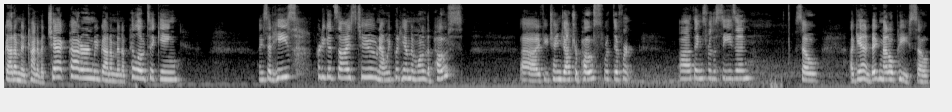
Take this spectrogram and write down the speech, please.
Got them in kind of a check pattern. We've got them in a pillow ticking. Like I said, he's pretty good size too. Now we put him in one of the posts. Uh, if you change out your posts with different uh, things for the season. So again, big metal piece. So,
